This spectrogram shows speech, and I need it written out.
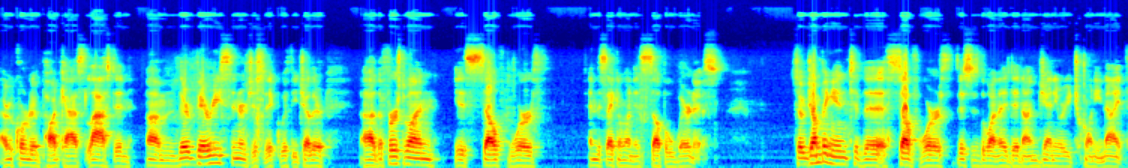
I recorded a podcast last, and um, they're very synergistic with each other. Uh, the first one is self worth, and the second one is self awareness. So, jumping into the self worth, this is the one I did on January 29th.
